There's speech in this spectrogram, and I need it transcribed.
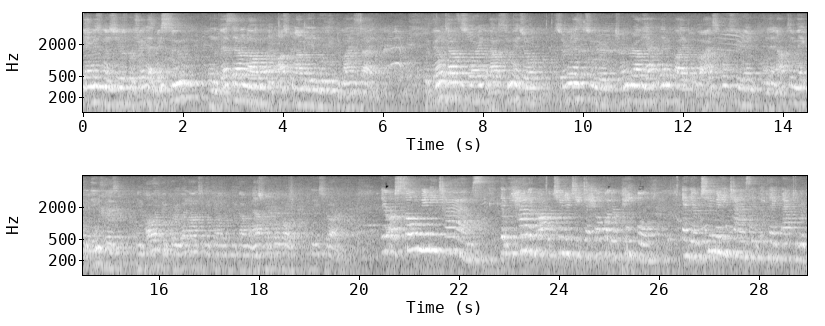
famous when she was portrayed as Miss Sue in the best-selling novel and Oscar-nominated movie, The Blind Side. The film tells the story of how Sue Mitchell, serving as a tutor, turned around the academic life of a high school student and then opted to make the dean's list in college before he went on to become, become a National Football League star. There are so many times that we have an opportunity to help other people and there are too many times that we think afterward,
